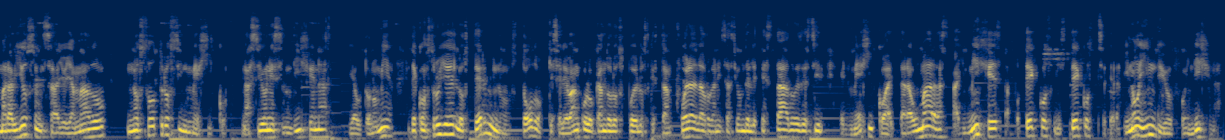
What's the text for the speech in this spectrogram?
maravilloso ensayo llamado Nosotros sin México, Naciones Indígenas y autonomía. Deconstruye los términos, todo, que se le van colocando los pueblos que están fuera de la organización del Estado, es decir, en México hay tarahumaras, hay mijes, zapotecos, mixtecos, etc. Y no indios o indígenas.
